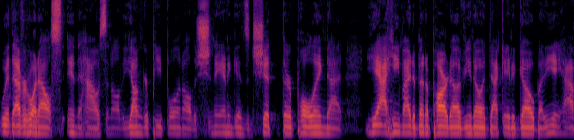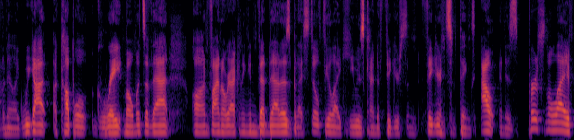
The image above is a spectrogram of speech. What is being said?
with everyone else in the house and all the younger people and all the shenanigans and shit that they're pulling that yeah he might have been a part of you know a decade ago but he ain't having it. Like we got a couple great moments of that on final reckoning and vendettas but i still feel like he was kind of figure some, figuring some things out in his personal life.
